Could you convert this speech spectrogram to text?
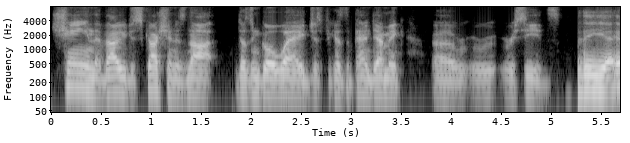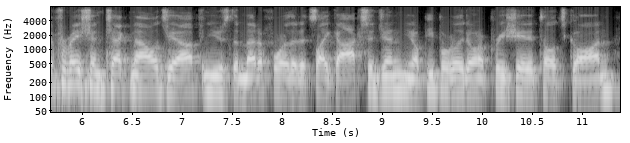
chain, that value discussion is not doesn't go away just because the pandemic uh, recedes. The uh, information technology, I often use the metaphor that it's like oxygen. You know, people really don't appreciate it till it's gone.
